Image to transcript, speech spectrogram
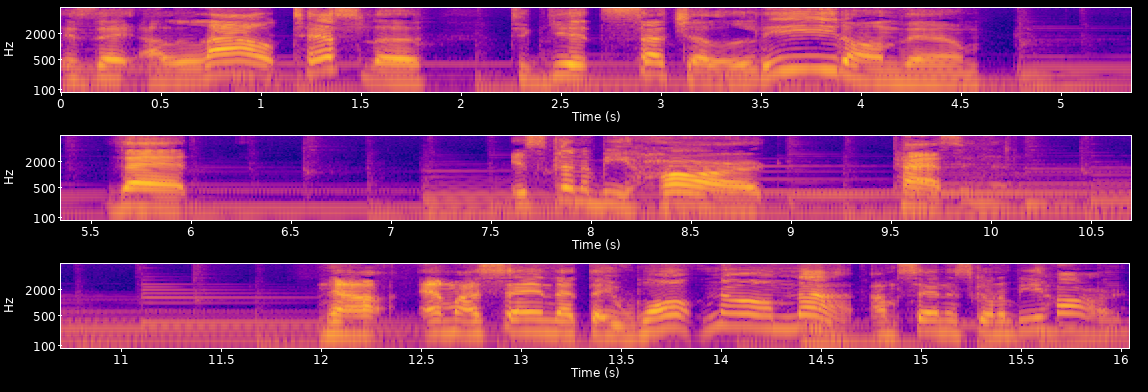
is they allowed Tesla to get such a lead on them that it's going to be hard passing them. Now, am I saying that they won't? No, I'm not. I'm saying it's going to be hard.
